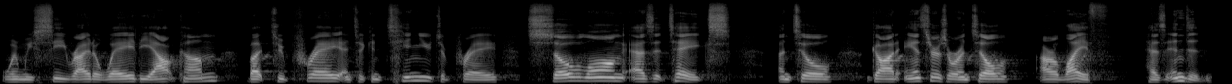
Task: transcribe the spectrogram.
when we see right away the outcome, but to pray and to continue to pray so long as it takes until God answers or until our life has ended.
